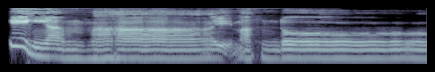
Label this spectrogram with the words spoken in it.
哎呀，温度，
